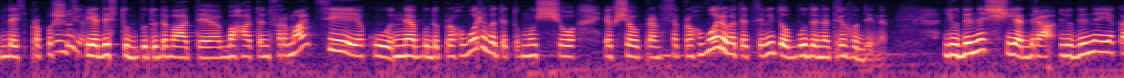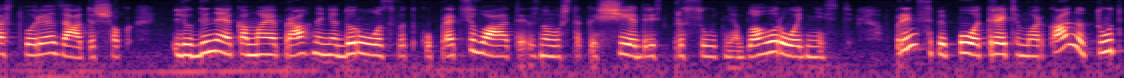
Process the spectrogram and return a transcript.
десь пропишу. В принципі, я десь тут буду давати багато інформації, яку не буду проговорювати, тому що якщо прям все проговорювати, це відео буде на три години. Людина щедра, людина, яка створює затишок, людина, яка має прагнення до розвитку, працювати, знову ж таки, щедрість присутня, благородність. В принципі, по третьому аркану тут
